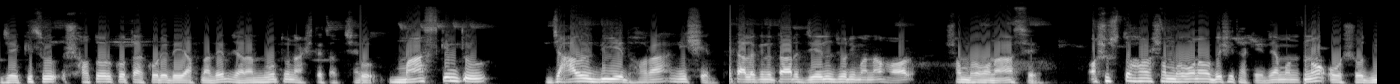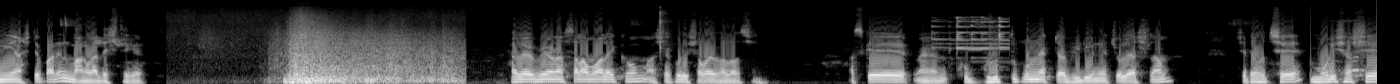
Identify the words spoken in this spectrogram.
যে কিছু সতর্কতা করে দেই আপনাদের যারা নতুন আসতে চাচ্ছেন। তো মাছ কিন্তু জাল দিয়ে ধরা নিষেধ। তাহলে কিন্তু তার জেল জরিমানা হওয়ার সম্ভাবনা আছে। অসুস্থ হওয়ার সম্ভাবনাও বেশি থাকে। যেমন ঔষধ নিয়ে আসতে পারেন বাংলাদেশ থেকে। হ্যালো এভরিওয়ান, আসসালামু আলাইকুম। আশা করি সবাই ভালো আছেন। আজকে খুব গুরুত্বপূর্ণ একটা ভিডিও নিয়ে চলে আসলাম। সেটা হচ্ছে মরিশাসে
